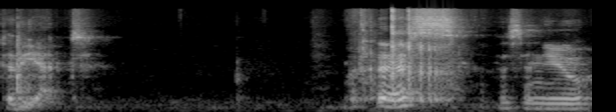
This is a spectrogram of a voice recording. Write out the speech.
to the end. This, is this a new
